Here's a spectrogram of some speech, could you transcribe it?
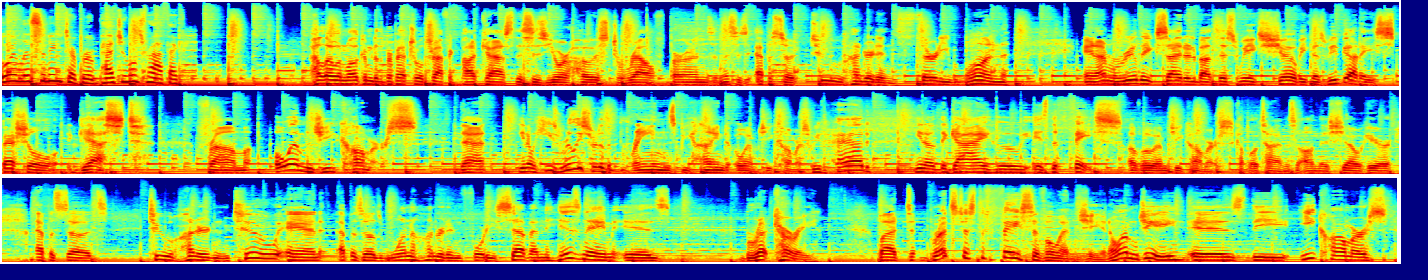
You're listening to Perpetual Traffic. Hello and welcome to the Perpetual Traffic Podcast. This is your host, Ralph Burns, and this is episode 231. And I'm really excited about this week's show because we've got a special guest from OMG Commerce that, you know, he's really sort of the brains behind OMG Commerce. We've had, you know, the guy who is the face of OMG Commerce a couple of times on this show here, episodes 202 and episodes 147. His name is Brett Curry. But Brett's just the face of OMG, and OMG is the e commerce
